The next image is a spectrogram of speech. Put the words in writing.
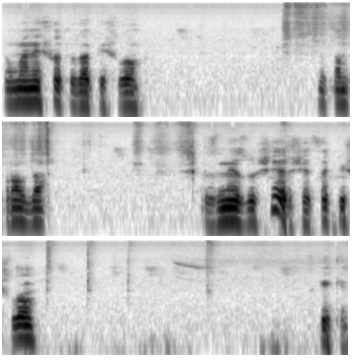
У мене що туди пішло? Ну там, правда, знизу ширше. Це пішло. Скільки?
